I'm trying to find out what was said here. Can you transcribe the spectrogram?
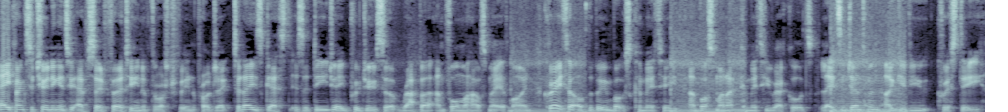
Hey, thanks for tuning into episode 13 of the Ross Project. Today's guest is a DJ, producer, rapper, and former housemate of mine, creator of the Boombox Committee and bossman at Committee Records. Ladies and gentlemen, I give you Kris Dee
